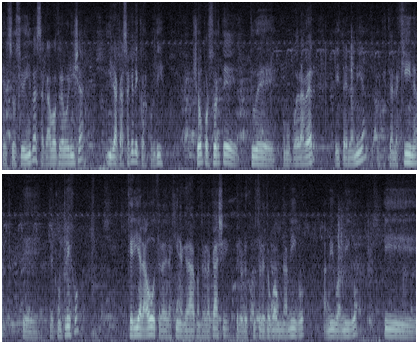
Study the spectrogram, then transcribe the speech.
el, socio iba, sacaba otra bolilla y la casa que le correspondía. Yo por suerte tuve, como podrás ver, esta es la mía, que está en la esquina del complejo. Quería la otra de la esquina que daba contra la calle, pero justo le tocó a un amigo, amigo, amigo, y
